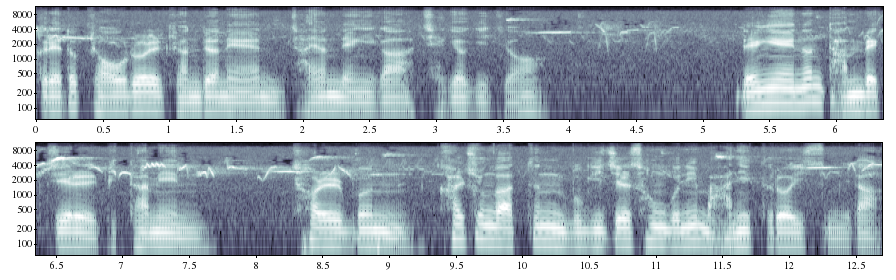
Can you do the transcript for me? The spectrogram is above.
그래도 겨울을 견뎌낸 자연 냉이가 제격이죠. 냉이에는 단백질, 비타민, 철분, 칼슘 같은 무기질 성분이 많이 들어 있습니다.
